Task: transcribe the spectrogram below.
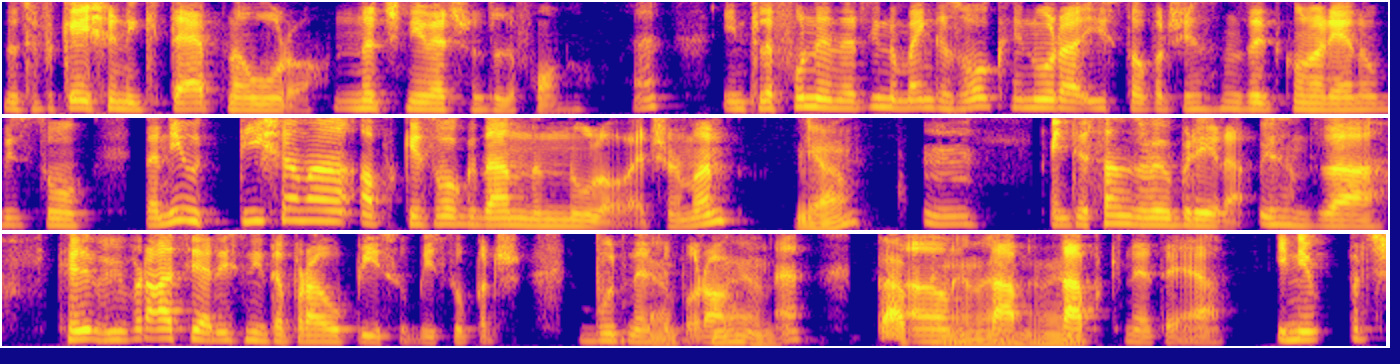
notifikationi k tep na uro, nič ni več na telefonu. Ne? In telefon ne naredi nobenega zvoka, in ura isto, pač jaz sem zdaj tako narejen, v bistvu, da ni utišana, ampak je zvok dan na nulo, več ali manj. ja. Mm. In te sam zavibrira, mislim, za. Ker vibracija res ni ta pravi opis, v bistvu pač budnete Ja, po roki. ne. ne. Tapkne, Um, tap, tapknete, ja. In je pač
